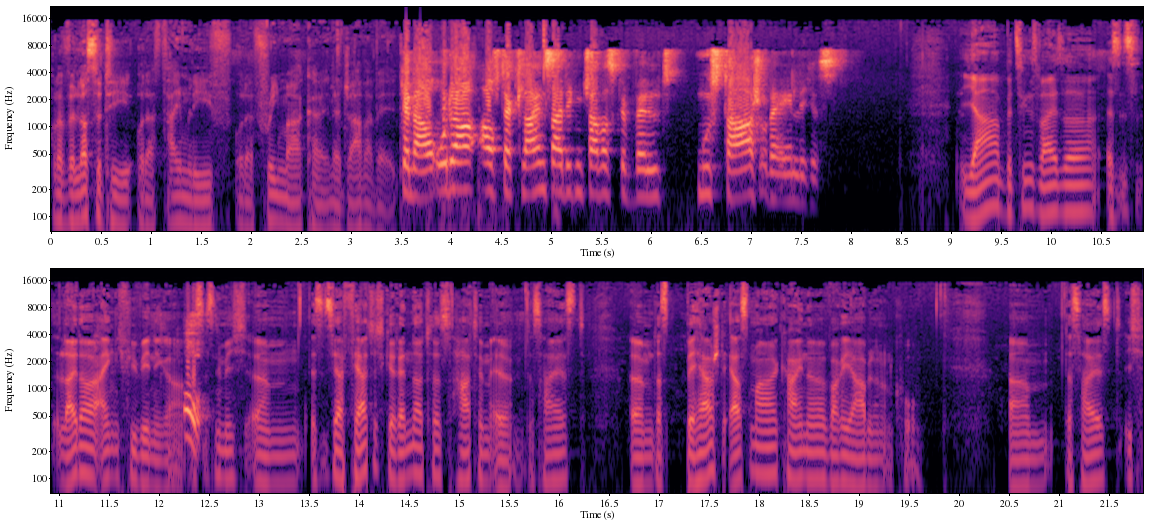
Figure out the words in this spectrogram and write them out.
Oder Velocity oder TimeLeaf oder FreeMarker in der Java-Welt. Genau, oder auf der kleinseitigen JavaScript-Welt Mustache oder ähnliches. Ja, beziehungsweise es ist leider eigentlich viel weniger. Oh. Es ist nämlich, ähm, es ist ja fertig gerendertes HTML. Das heißt, ähm, das beherrscht erstmal keine Variablen und Co. Ähm, das heißt, ich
